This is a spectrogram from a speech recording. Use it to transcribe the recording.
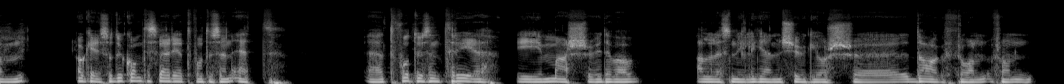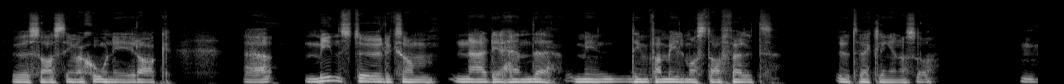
Um, Okej, så du kom till Sverige 2001. Eh, 2003 i mars, det var alldeles nyligen 20-årsdag från, från USAs invasion i Irak. Eh, minns du liksom när det hände? Min, din familj måste ha följt utvecklingen och så. Mm.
